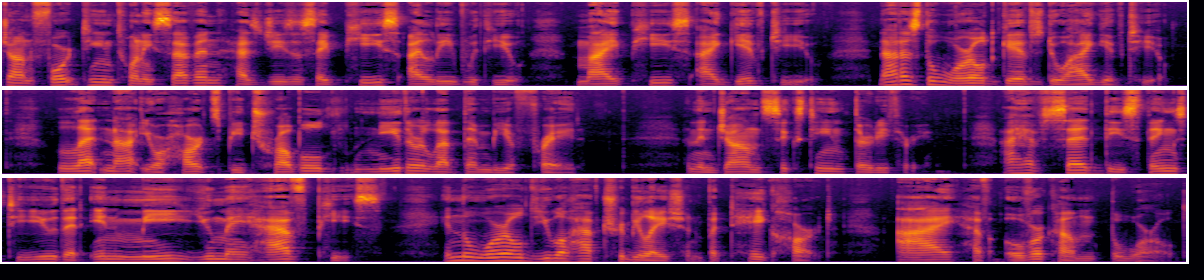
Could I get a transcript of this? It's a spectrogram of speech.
John 14:27 has Jesus say, "Peace I leave with you, my peace I give to you. Not as the world gives do I give to you. Let not your hearts be troubled, neither let them be afraid. And then John 16:33. I have said these things to you that in me you may have peace. In the world you will have tribulation, but take heart. I have overcome the world.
